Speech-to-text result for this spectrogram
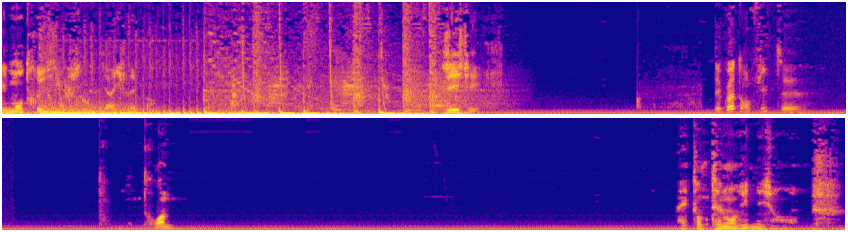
Il montre celui j'y arriverai pas. GG. C'est quoi ton fit euh 3. Ah, ils tombent tellement vite les gens. ouais.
